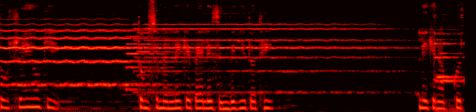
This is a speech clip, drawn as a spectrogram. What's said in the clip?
सोच रही हूँ कि तुमसे मिलने के पहले ज़िंदगी तो थी लेकिन अब कुछ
